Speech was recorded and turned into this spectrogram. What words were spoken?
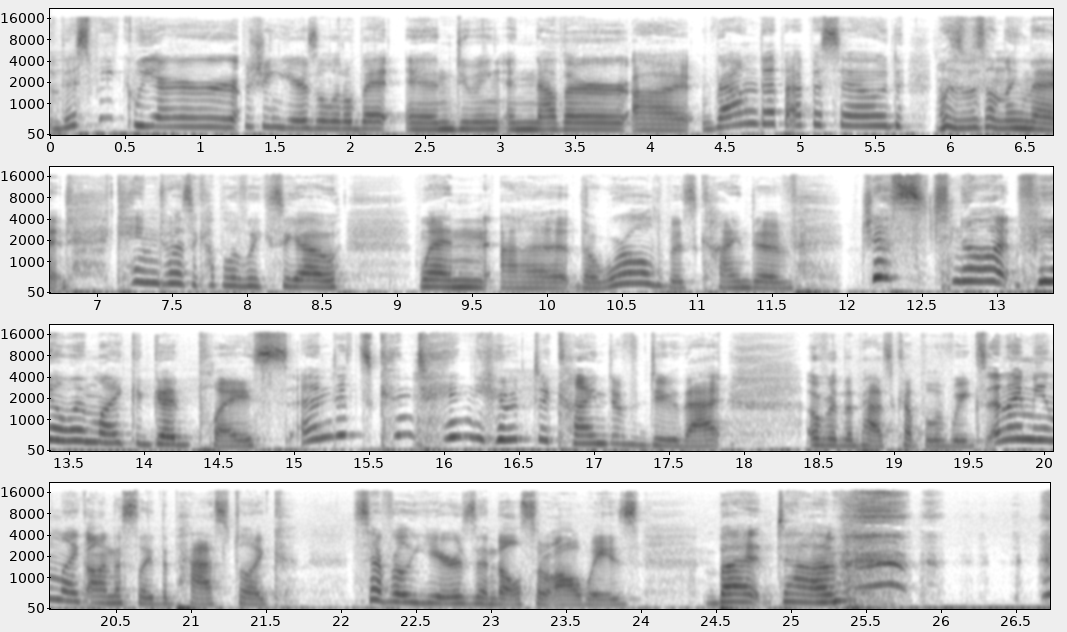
this week we are switching gears a little bit and doing another uh, roundup episode. This was something that came to us a couple of weeks ago when uh, the world was kind of just not feeling like a good place, and it's continued to kind of do that over the past couple of weeks. And I mean, like, honestly, the past like several years and also always. But, um,.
